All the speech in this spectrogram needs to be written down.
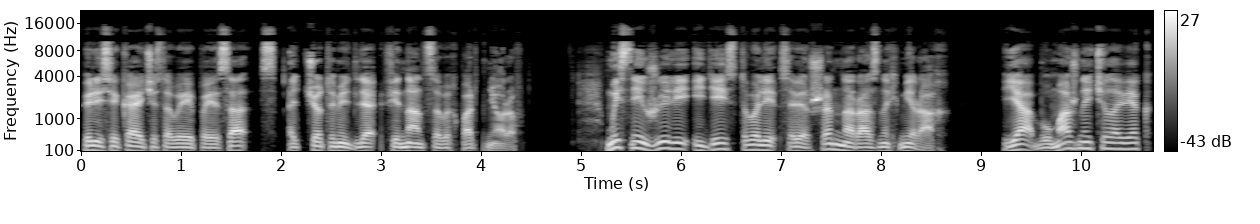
пересекая часовые пояса с отчетами для финансовых партнеров. Мы с ней жили и действовали в совершенно разных мирах. Я бумажный человек,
